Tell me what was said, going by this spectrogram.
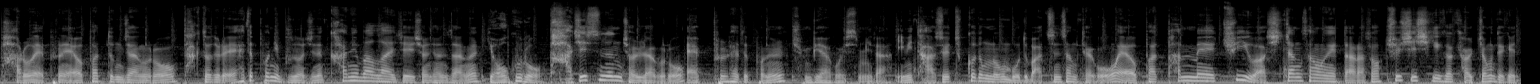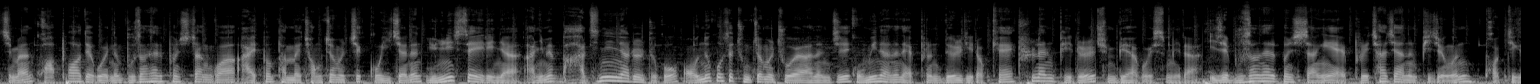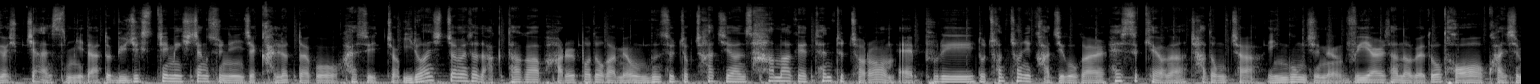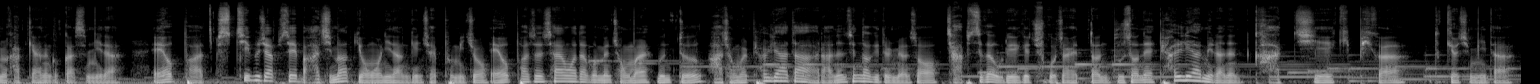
바로 애플은 에어팟 등장으로 닥터들의 헤드폰이 무너지는 카니발라이제이션 현상을 역으로 다시 쓰는 전략으로 애플 헤드폰을 준비하고 있습니다. 이미 다수의 특허 등록은 모두 마친 상태고 에어팟 판매의 추이와 시장 상황에 따라서 출시 시기가 결정되겠지만 과포화되고 있는 무선 헤드폰 시장과 아이폰 판매 정점을 찍고 이제는 유닛 세일이냐 아니면 마진이냐를 두고 어느 곳에 중점을 두어야 하는지 고민하는 애플은 늘 이렇게 플랜 B를 준비하고 있습니다. 이제 무선 헤드폰 시장에 애플이 차지하는 비중은 버티기가 쉽지 않습니다. 또 뮤직 스트리밍 시장 순위 이제 갈렸다고 할 수 있죠. 이러한 시점에서 낙타가 발을 뻗어가며 은근슬쩍 차지한 사막의 텐트처럼 애플이 또 천천히 가지고 갈 헬스케어나 자동차, 인공지능, VR 산업에도 더 관심을 갖게 하는 것 같습니다. 에어팟 스티브 잡스의 마지막 영혼이 담긴 제품이죠. 에어팟을 사용하다 보면 정말 문득 아 정말 편리하다라는 생각이 들면서 잡스가 우리에게 주고자 했던 무선의 편리함이라는 가치의 깊이가 느껴집니다.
